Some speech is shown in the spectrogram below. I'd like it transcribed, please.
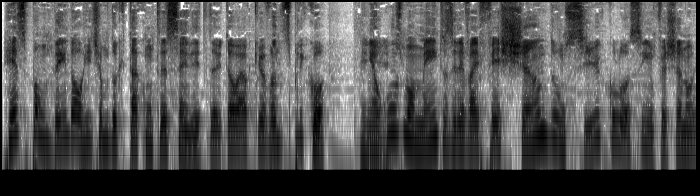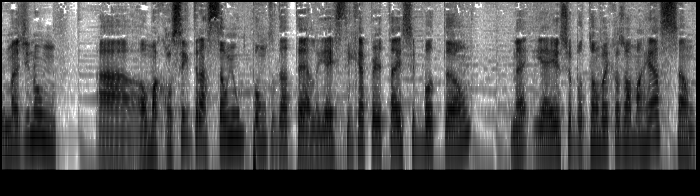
respondendo ao ritmo do que tá acontecendo. entendeu? Então é o que o Evandro explicou. Entendi. Em alguns momentos ele vai fechando um círculo, assim, fechando. Imagina um, a- uma concentração em um ponto da tela. E aí você tem que apertar esse botão, né? E aí esse botão vai causar uma reação.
